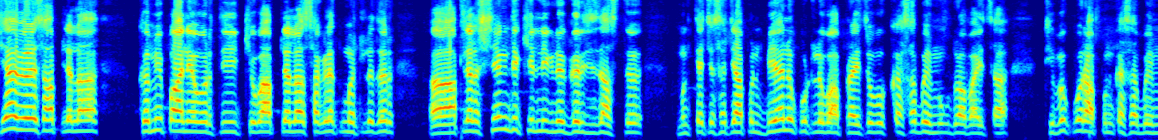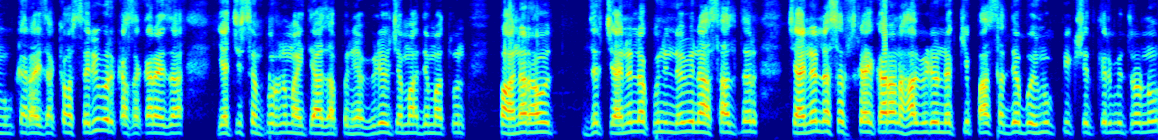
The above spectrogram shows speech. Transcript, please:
ह्या वेळेस आपल्याला कमी पाण्यावरती किंवा आपल्याला सगळ्यात म्हटलं तर आपल्याला शेंग देखील निघणं गरजेचं असतं. मग त्याच्यासाठी आपण बियाणं कुठलं वापरायचं व कसा भुईमुख डोबायचा ठिबकवर आपण कसा भुईमुग करायचा किंवा सरीवर कसा करायचा याची संपूर्ण माहिती आज आपण या व्हिडिओच्या माध्यमातून पाहणार आहोत. जर चॅनलला कोणी नवीन असाल तर चॅनलला सबस्क्राईब करा हा व्हिडिओ नक्की पाच सध्या भुईमुग पीक शेतकरी मित्रांनो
